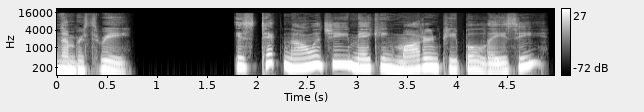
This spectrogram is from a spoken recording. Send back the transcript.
Number three, is technology making modern people lazy?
